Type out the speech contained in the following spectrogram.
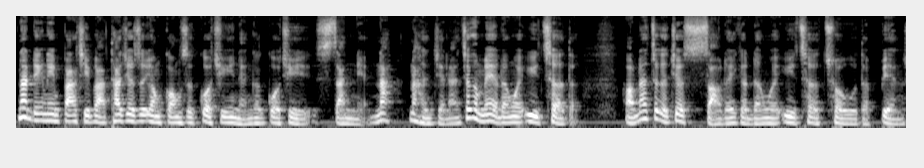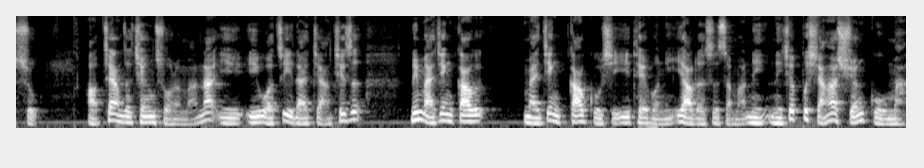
那零零八七八，它就是用公司过去一年跟过去三年，那那很简单，这个没有人为预测的，好，那这个就少了一个人为预测错误的变数，好，这样子清楚了嘛？那以以我自己来讲，其实你买进高。买进高股息 ETF，你要的是什么？你你就不想要选股嘛？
